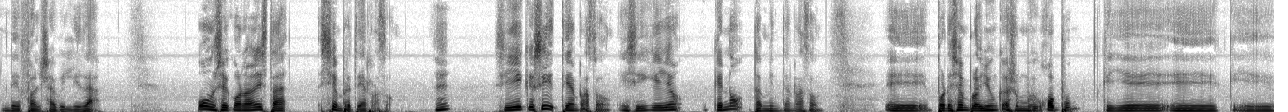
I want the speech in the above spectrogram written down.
de, falsabilidad. Un psicoanalista siempre tiene razón si que sí tiene razón. Y si que yo que no también tiene razón. Por ejemplo hay un caso muy guapo que, eh, que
